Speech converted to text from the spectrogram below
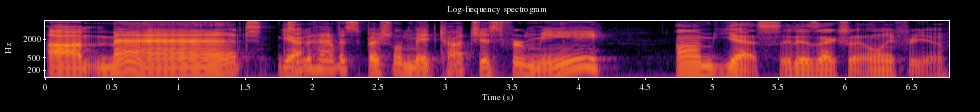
Um, Matt, Yeah. do you have a special mid midcot just for me? Um, yes, it is actually only for you.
